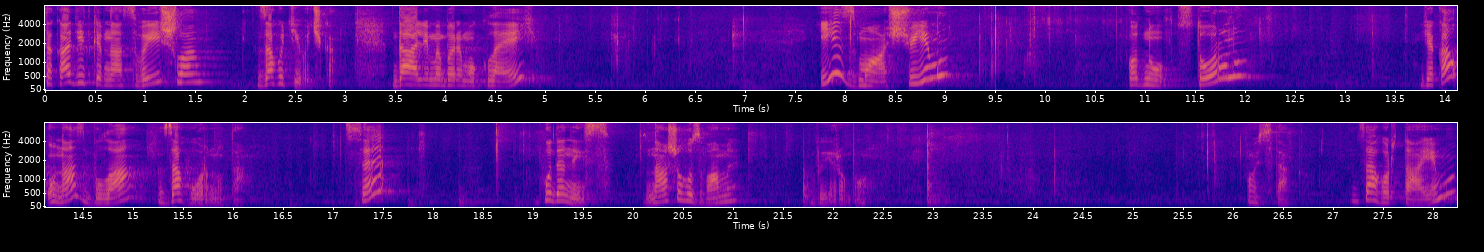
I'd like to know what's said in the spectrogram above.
така, дітки, в нас вийшла заготівочка. Далі ми беремо клей і змащуємо одну сторону, яка у нас була загорнута. Це буде низ нашого з вами виробу. Ось так. Загортаємо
